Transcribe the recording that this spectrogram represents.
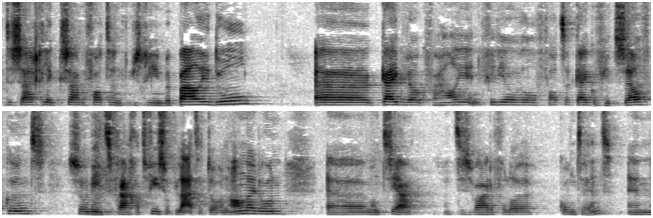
dus eigenlijk samenvattend, misschien bepaal je doel. Uh, kijk welk verhaal je in de video wil vatten. Kijk of je het zelf kunt. Zo niet, vraag advies of laat het door een ander doen. Uh, want ja, het is waardevolle content. En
